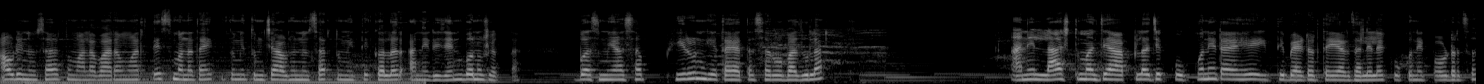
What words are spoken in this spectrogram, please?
आवडीनुसार तुम्हाला वारंवार तेच म्हणत आहे की तुम्ही तुमच्या आवडीनुसार तुम्ही इथे कलर आणि डिझाईन बनवू शकता. बस मी असा फिरून घेत आहे आता सर्व बाजूला. आणि लास्टमध्ये आपलं जे कोकोनट आहे इथे बॅटर तयार झालेलं आहे कोकोनट पावडरचं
